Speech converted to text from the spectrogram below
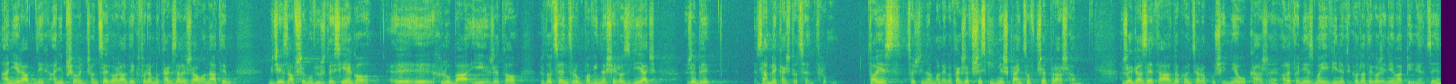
ani radnych, ani przewodniczącego rady, któremu tak zależało na tym, gdzie zawsze mówił, że to jest jego y, y, chluba i że to, że to centrum powinno się rozwijać, żeby zamykać to centrum. To jest coś nienormalnego. Także wszystkich mieszkańców przepraszam, że gazeta do końca roku się nie ukaże, ale to nie z mojej winy, tylko dlatego, że nie ma pieniędzy,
